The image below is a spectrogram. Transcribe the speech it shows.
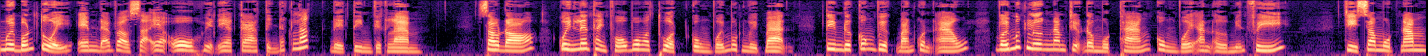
14 tuổi, em đã vào xã Eo, huyện Eka, tỉnh Đắk Lắk để tìm việc làm. Sau đó, Quỳnh lên thành phố Buôn Ma Thuột cùng với một người bạn, tìm được công việc bán quần áo với mức lương 5 triệu đồng một tháng cùng với ăn ở miễn phí. Chỉ sau một năm,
